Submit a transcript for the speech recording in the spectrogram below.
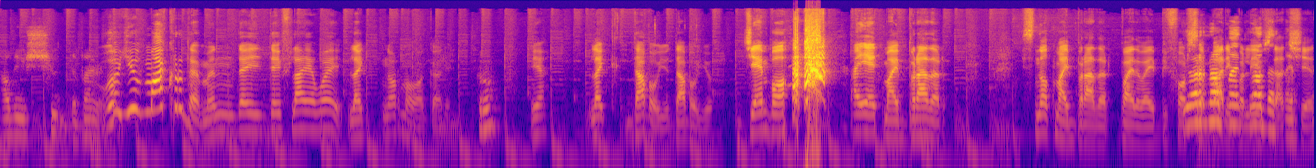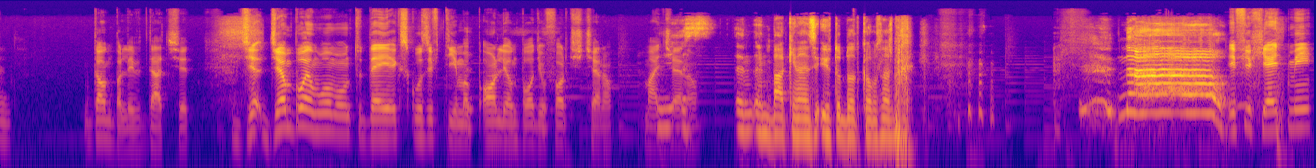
How do you shoot the virus? Well, you macro them and they, they fly away like normal Agari. Bro? Yeah, like W, W. Jumbo. I ate my brother. It's not my brother, by the way, before You are somebody believes brother, that shit. friend. Don't believe that shit. J- Jumbo and Woman today exclusive team up only on Bodil 40 channel. My channel. Yes. And, and back in youtube.com slash No! If you hate me,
